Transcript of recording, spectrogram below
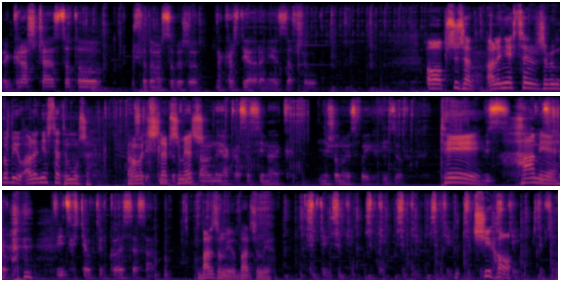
Jak grasz często, to uświadamiasz sobie, że na każdej arenie jest zawsze łuk. O, przyszedł, ale nie chcę, żebym go bił, ale niestety muszę. Mam jakiś lepszy miecz? dokumentalny jak Asasinek nie szanuje swoich widzów. Ty, Widz, widz, hamie. chciał, widz chciał tylko SS-a. Bardzo miło, bardzo miło. Szybciej, szybciej, szybciej, szybciej, szybciej, szybciej. Cicho. Szybciej, szybciej.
